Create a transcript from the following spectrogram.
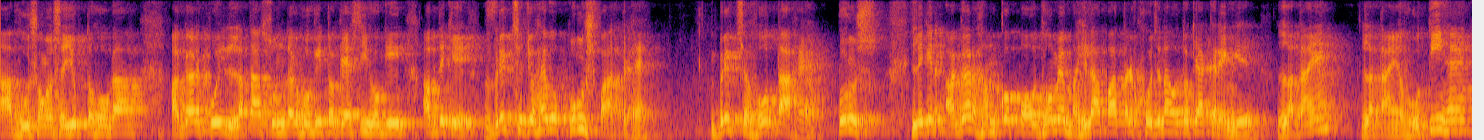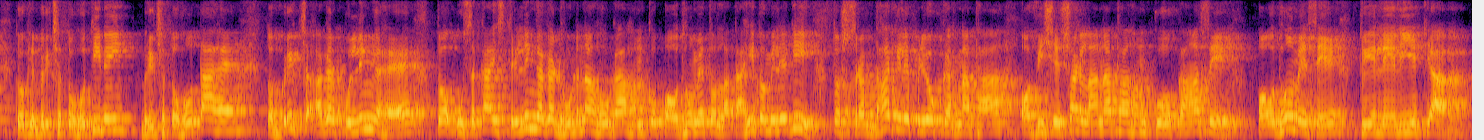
आभूषणों से युक्त होगा। अगर कोई लता सुंदर होगी तो कैसी होगी? अब देखिए, वृक्ष जो है, वो पुरुष पात्र है। वृक्ष होता है, पुरुष। लेकिन अगर हमको पौधों में महिला पात्र खोजना हो तो क्या करेंगे? लताएँ? लताएँ होती हैं, क्योंकि वृक्ष तो होती नहीं, वृक्ष तो होता है। तो वृक्ष अगर पुलिंग है तो उसका स्त्रीलिंग अगर ढूंढना होगा, हमको पौधों में तो लता ही तो मिलेगी। तो श्रद्धा के लिए प्रयोग करना था और विशेषण लाना था हमको कहाँ से? पौधों में से। तो ये ले लिए क्या?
